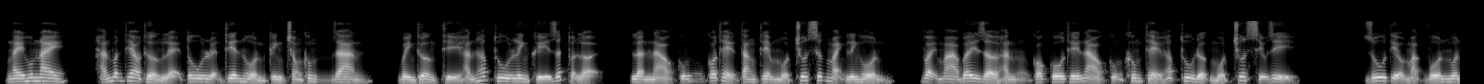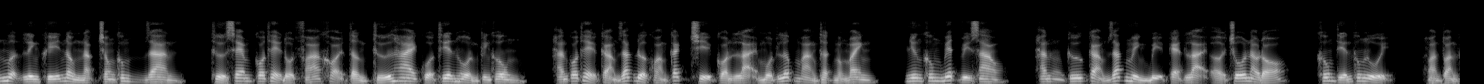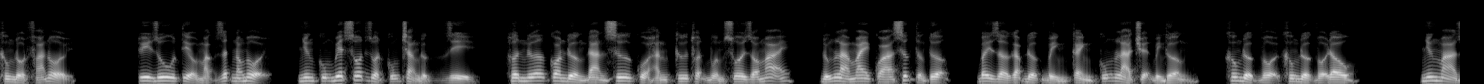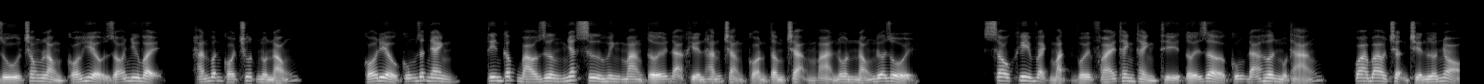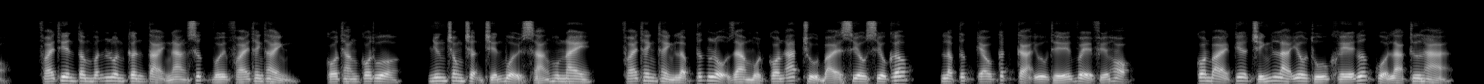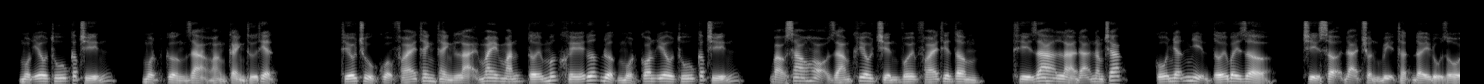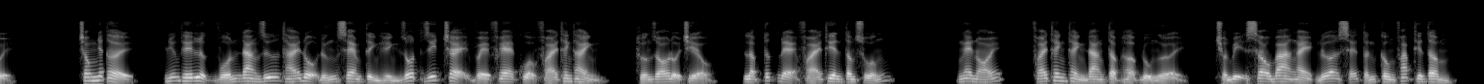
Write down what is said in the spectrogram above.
Ngày hôm nay, hắn vẫn theo thường lệ tu luyện thiên hồn kinh trong không gian, bình thường thì hắn hấp thu linh khí rất thuận lợi, lần nào cũng có thể tăng thêm một chút sức mạnh linh hồn, vậy mà bây giờ hắn có cố thế nào cũng không thể hấp thu được một chút xíu gì. Du Tiểu Mặc vốn muốn mượn linh khí nồng nặc trong không gian, thử xem có thể đột phá khỏi tầng thứ hai của thiên hồn kinh không, hắn có thể cảm giác được khoảng cách chỉ còn lại một lớp màng thật mỏng manh, nhưng không biết vì sao, hắn cứ cảm giác mình bị kẹt lại ở chỗ nào đó, không tiến không lùi, hoàn toàn không đột phá nổi. Tuy Du Tiểu Mặc rất nóng nổi, nhưng cũng biết sốt ruột cũng chẳng được gì, hơn nữa con đường đàn sư của hắn cứ thuận buồm xuôi gió mãi, đúng là may quá sức tưởng tượng, bây giờ gặp được bình cảnh cũng là chuyện bình thường, không được vội không được vội đâu. Nhưng mà dù trong lòng có hiểu rõ như vậy, hắn vẫn có chút nôn nóng. Có điều cũng rất nhanh, tin cấp báo Dương Nhất Sư Huynh mang tới đã khiến hắn chẳng còn tâm trạng mà nôn nóng nữa rồi. Sau khi vạch mặt với phái Thanh Thành thì tới giờ cũng đã hơn một tháng, qua bao trận chiến lớn nhỏ, phái Thiên Tâm vẫn luôn cân tải ngang sức với phái Thanh Thành, có thắng có thua, nhưng trong trận chiến buổi sáng hôm nay, phái Thanh Thành lập tức lộ ra một con át chủ bài siêu siêu cấp, lập tức kéo tất cả ưu thế về phía họ. Con bài kia chính là yêu thú khế ước của Lạc Thư Hà, một yêu thú cấp 9, một cường giả hoàng cảnh thứ thiệt. Thiếu chủ của phái Thanh Thành lại may mắn tới mức khế ước được một con yêu thú cấp 9, bảo sao họ dám khiêu chiến với phái Thiên Tâm, thì ra là đã nắm chắc, cố nhẫn nhịn tới bây giờ, chỉ sợ đã chuẩn bị thật đầy đủ rồi. Trong nhất thời, những thế lực vốn đang giữ thái độ đứng xem tình hình rốt rít chạy về phe của phái Thanh Thành, hướng gió đổi chiều, lập tức đè phái Thiên Tâm xuống. Nghe nói, phái Thanh Thành đang tập hợp đủ người, chuẩn bị sau 3 ngày nữa sẽ tấn công Pháp Thiên Tâm.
